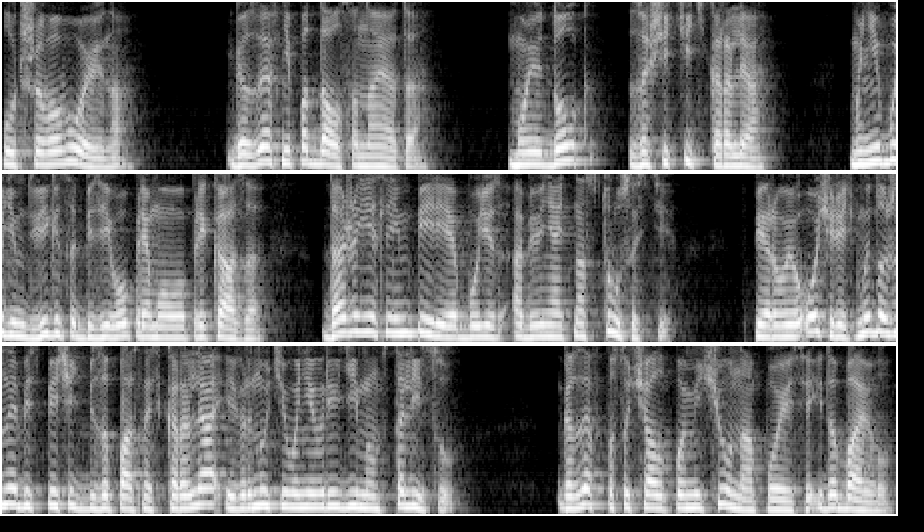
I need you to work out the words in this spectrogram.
лучшего воина?» Газеф не поддался на это. «Мой долг – защитить короля. Мы не будем двигаться без его прямого приказа, даже если империя будет обвинять нас в трусости. В первую очередь мы должны обеспечить безопасность короля и вернуть его невредимым в столицу». Газеф постучал по мечу на поясе и добавил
